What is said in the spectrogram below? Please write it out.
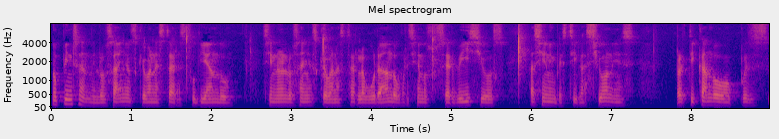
no piensan en los años que van a estar estudiando, sino en los años que van a estar laborando, ofreciendo sus servicios, haciendo investigaciones, practicando, pues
